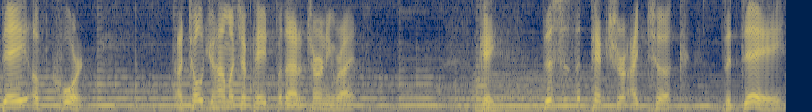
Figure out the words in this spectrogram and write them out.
day of court I told you how much I paid for that attorney, right? Okay, this is the picture I took the day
